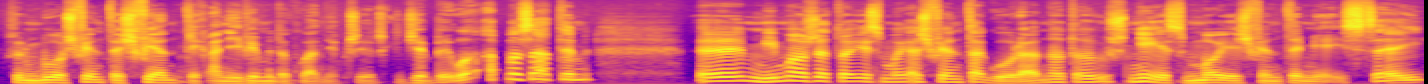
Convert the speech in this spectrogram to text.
w którym było święte świętych, a nie wiemy dokładnie przecież gdzie było, a poza tym e, mimo że to jest moja święta góra, no to już nie jest moje święte miejsce i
